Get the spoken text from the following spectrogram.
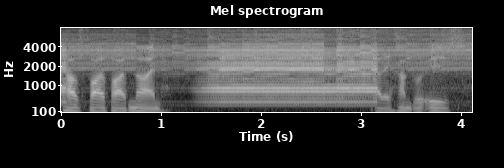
House 559. Alejandro is.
